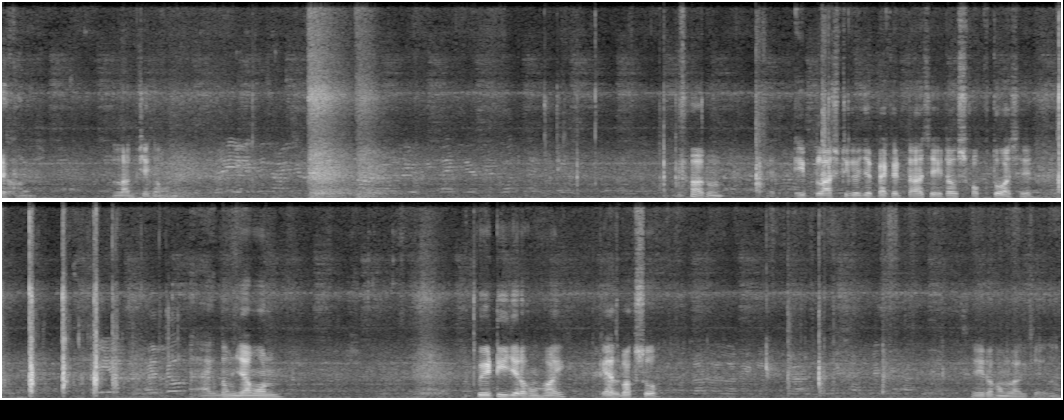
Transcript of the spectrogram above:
দেখুন, লাগছে কেমন। দারুণ। এই প্লাস্টিকের যে প্যাকেটটা আছে, এটাও শক্ত আছে। একদম যেমন পেটি যেরকম হয় ক্যাশ বাক্স। এইরকম লাগছে একদম।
